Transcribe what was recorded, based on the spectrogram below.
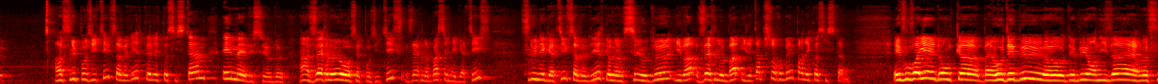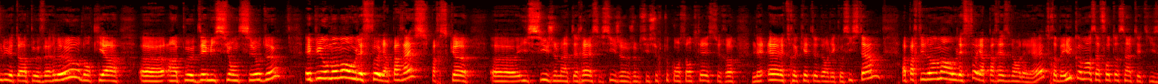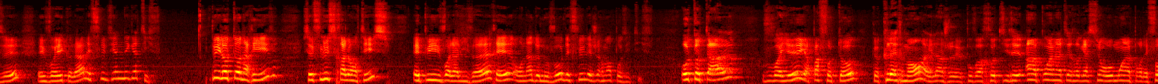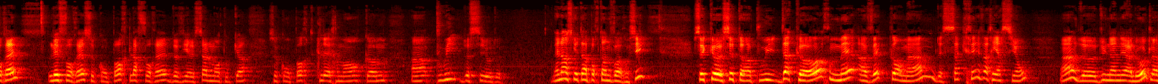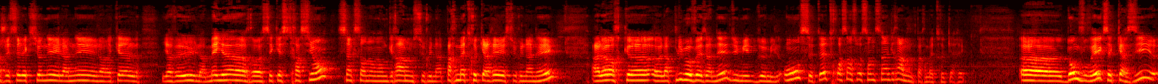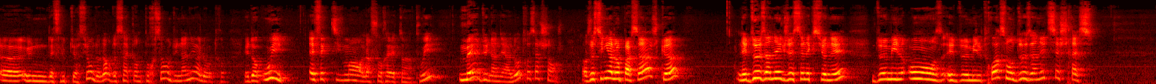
Un flux positif, ça veut dire que l'écosystème émet du CO2. Hein, vers le haut, c'est positif, vers le bas, c'est négatif. Flux négatif, ça veut dire que le CO2, il va vers le bas, il est absorbé par l'écosystème. Et vous voyez donc, euh, ben, au, début, euh, au début en hiver, le flux est un peu vers le haut, donc il y a euh, un peu d'émission de CO2. Et puis au moment où les feuilles apparaissent, parce que euh, ici, je m'intéresse, ici, je, me suis surtout concentré sur euh, les êtres qui étaient dans l'écosystème. À partir du moment où les feuilles apparaissent dans les êtres, ben, ils commencent à photosynthétiser, et vous voyez que là, les flux deviennent négatifs. Puis l'automne arrive, ces flux se ralentissent, et puis voilà l'hiver, et on a de nouveau des flux légèrement positifs. Au total, vous voyez, il n'y a pas photo que clairement, et là je vais pouvoir retirer un point d'interrogation au moins pour les forêts, les forêts se comportent, la forêt de Vielsalm en tout cas, se comporte clairement comme un puits de CO2. Maintenant, ce qui est important de voir aussi, c'est que c'est un puits d'accord, mais avec quand même des sacrées variations hein, d'une année à l'autre. Là, j'ai sélectionné l'année dans laquelle il y avait eu la meilleure euh, séquestration, 590 grammes par mètre carré sur une année alors que euh, la plus mauvaise année, 2011, c'était 365 grammes par mètre carré. Euh, donc vous voyez que c'est quasi euh, une des fluctuations de l'ordre de 50% d'une année à l'autre. Et donc oui, effectivement, la forêt est un puits, mais d'une année à l'autre, ça change. Alors je signale au passage que les deux années que j'ai sélectionnées, 2011 et 2003, sont deux années de sécheresse.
